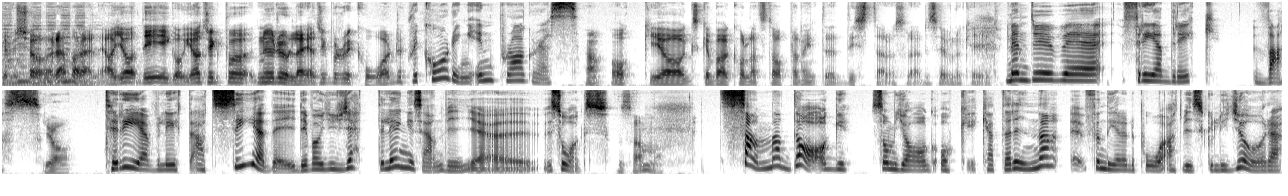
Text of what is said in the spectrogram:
Ska vi köra bara eller? Ja, ja, det är igång. Jag trycker på, nu rullar jag, jag trycker på record. Recording in progress. Ja, och jag ska bara kolla att staplarna inte distar och sådär. Det ser väl okej ut Men du, eh, Fredrik Vass, jag. Ja, trevligt att se dig. Det var ju jättelänge sedan vi eh, sågs. detsamma. Samma dag som jag och Katarina eh, funderade på att vi skulle göra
